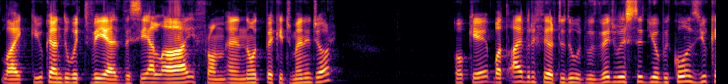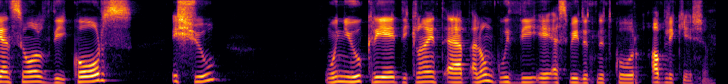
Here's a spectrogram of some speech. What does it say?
like you can do it via the CLI from a node package manager okay but I prefer to do it with Visual Studio because you can solve the CORS issue when you create the client app along with the ASP.NET Core application.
